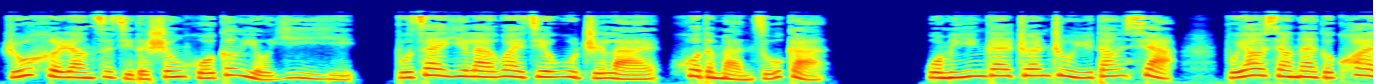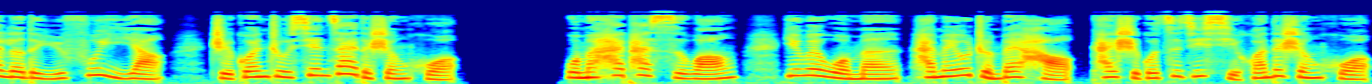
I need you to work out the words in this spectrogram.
如何让自己的生活更有意义，不再依赖外界物质来获得满足感。我们应该专注于当下，不要像那个快乐的渔夫一样，只关注现在的生活。我们害怕死亡，因为我们还没有准备好开始过自己喜欢的生活。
